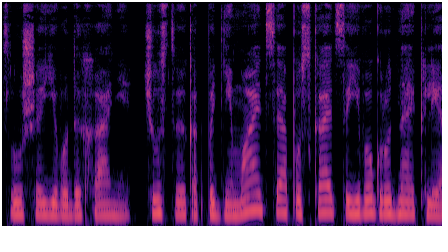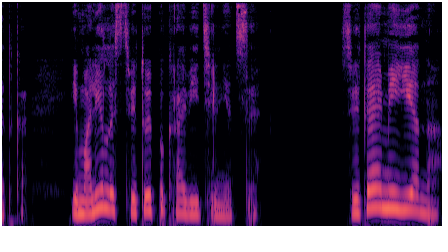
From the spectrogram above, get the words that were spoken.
слушая его дыхание, чувствуя, как поднимается и опускается его грудная клетка, и молилась святой покровительнице. «Святая Миена,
